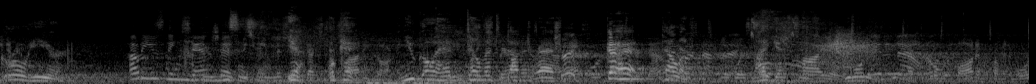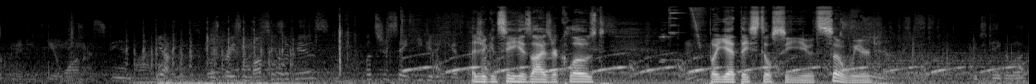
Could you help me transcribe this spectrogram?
Girl here. How do you think Sanchez became Mr. Yeah, Dexter's okay. bodyguard? And you go ahead and tell that to Dr. Ashford. Go ahead, tell him. My guess is you won't bought him from an orphanage in Tijuana. Stand by. Yeah, those crazy muscles of his. Let's just say he didn't get. As you can see, his eyes are closed, but yet they still see you. It's so weird. Could you take a look?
